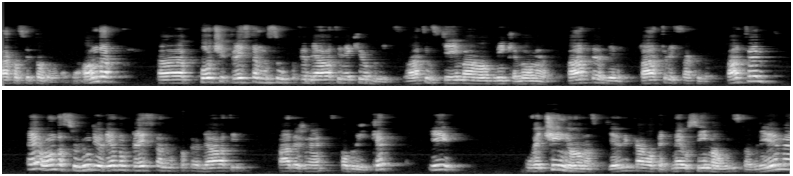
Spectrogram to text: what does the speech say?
kako se to događa. Onda poči, prestanu se upotrebljavati neki oblici. Latinski je imao oblike nomen pater, patris, tako da patrem. E, onda su ljudi odjednom prestali upotrebljavati padežne oblike i u većini romanskih jezika, opet ne u svima u isto vrijeme,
